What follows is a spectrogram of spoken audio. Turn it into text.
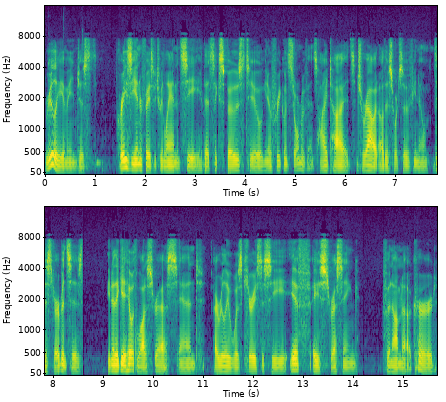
really, I mean, just crazy interface between land and sea that's exposed to, you know, frequent storm events, high tides, drought, other sorts of, you know, disturbances you know, they get hit with a lot of stress. And I really was curious to see if a stressing phenomena occurred,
